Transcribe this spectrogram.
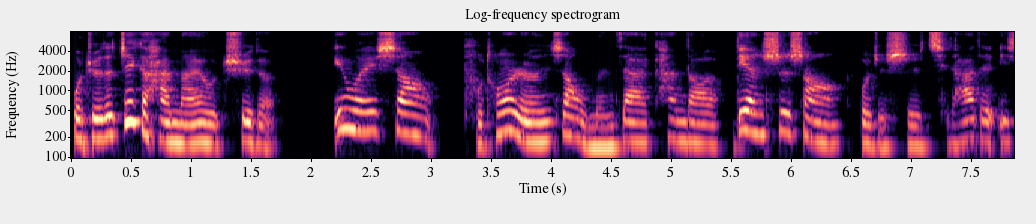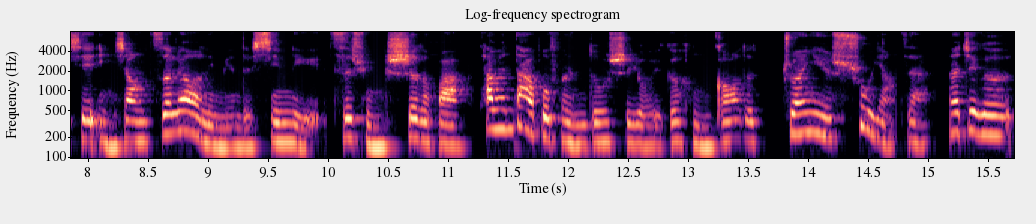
我觉得这个还蛮有趣的。因为像普通人，像我们在看到电视上或者是其他的一些影像资料里面的心理咨询师的话，他们大部分都是有一个很高的专业素养在。那这个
